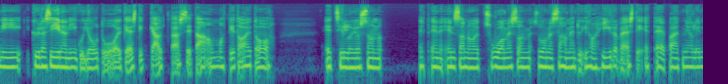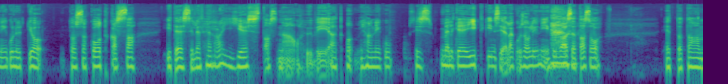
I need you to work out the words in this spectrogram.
Niin kyllä siinä niin kuin joutuu oikeasti käyttää sitä ammattitaitoa, että silloin jos on et en, en sano, että Suomessa on, Suomessa on menty ihan hirveästi eteenpäin. Että minä olin niin kuin nyt jo tuossa Kotkassa itse sille, että herra jestas, nämä on hyviä. Että ihan niin kuin siis melkein itkin siellä, kun se oli niin hyvä se taso. Että tota,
